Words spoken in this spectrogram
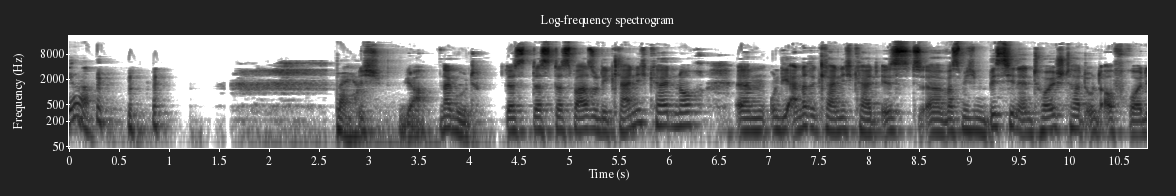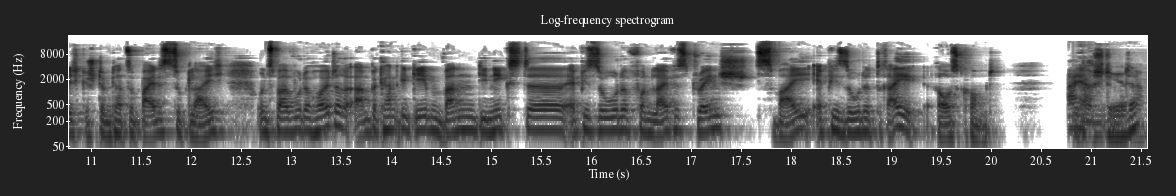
Ja. naja. Ich, ja, na gut. Das, das, das war so die Kleinigkeit noch. Ähm, und die andere Kleinigkeit ist, äh, was mich ein bisschen enttäuscht hat und auch freudig gestimmt hat, so beides zugleich. Und zwar wurde heute bekannt gegeben, wann die nächste Episode von Life is Strange 2, Episode 3 rauskommt. Ah ja, stimmt. Ja.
